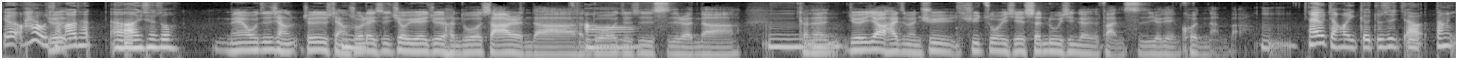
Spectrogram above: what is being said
就害我想到他，嗯、就是，呃、你先说。没有，我只是想，就是想说，类似旧约，就是很多杀人的啊，嗯、很多就是死人的啊，嗯，可能就是要孩子们去去做一些深入性的反思，有点困难吧。嗯，他有讲过一个，就是要当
